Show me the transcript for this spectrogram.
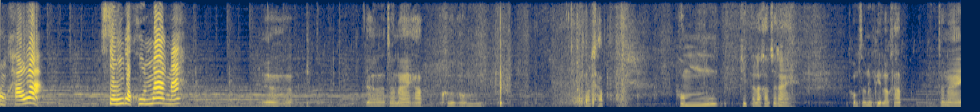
ของเขาอะสูงกว่าคุณมากนะ เออเออเจ้านายครับ คือผมขอโทษครับ ผมผิดไปแล้วครับเจ้านาย ผมสำนึกผิดแล้วครับ เจ้านาย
